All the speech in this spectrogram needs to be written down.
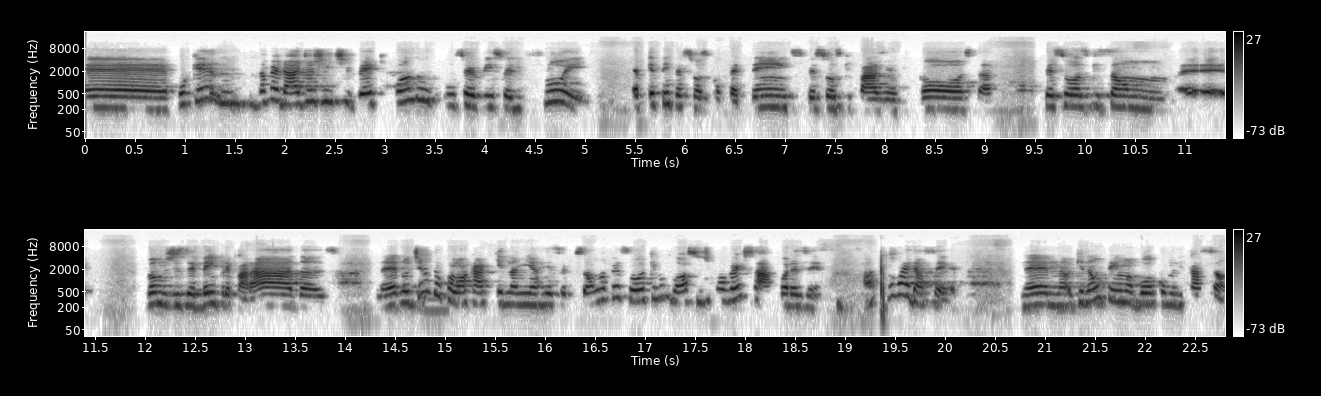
é, porque na verdade a gente vê que quando o serviço ele flui, é porque tem pessoas competentes, pessoas que fazem o que gostam, pessoas que são, é, é, vamos dizer, bem preparadas. Né? Não adianta eu colocar aqui na minha recepção uma pessoa que não gosta de conversar, por exemplo. Não vai dar certo. Né? Que não tem uma boa comunicação.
